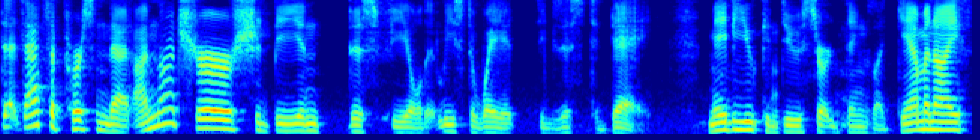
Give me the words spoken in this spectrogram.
that, that's a person that I'm not sure should be in this field, at least the way it exists today. Maybe you can do certain things like Gamma Knife.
